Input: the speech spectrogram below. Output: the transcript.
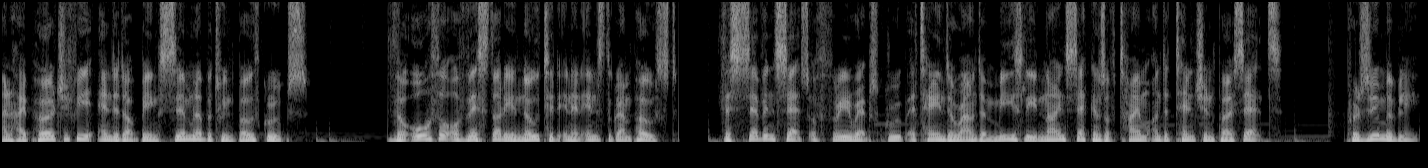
and hypertrophy ended up being similar between both groups. The author of this study noted in an Instagram post, the 7 sets of 3 reps group attained around a measly 9 seconds of time under tension per set. Presumably,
